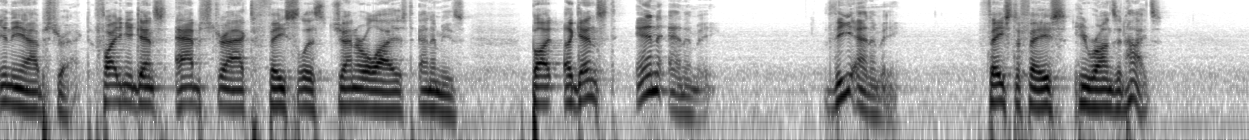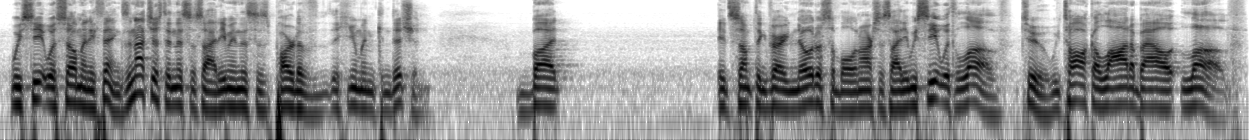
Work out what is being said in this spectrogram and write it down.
in the abstract, fighting against abstract, faceless, generalized enemies, but against an enemy, the enemy, face to face, he runs and hides. We see it with so many things, and not just in this society. I mean, this is part of the human condition, but it's something very noticeable in our society. We see it with love, too. We talk a lot about love,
